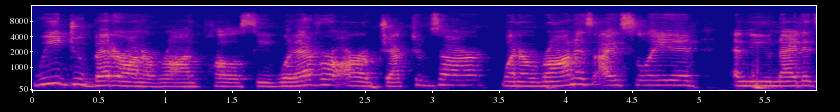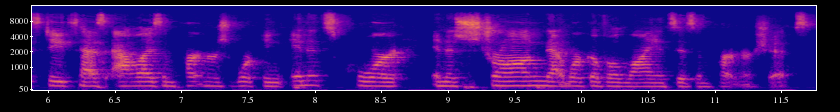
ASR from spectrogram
we do better on Iran policy, whatever our objectives are. When Iran is isolated and the United States has allies and partners working in its court in a strong network of alliances and partnerships.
